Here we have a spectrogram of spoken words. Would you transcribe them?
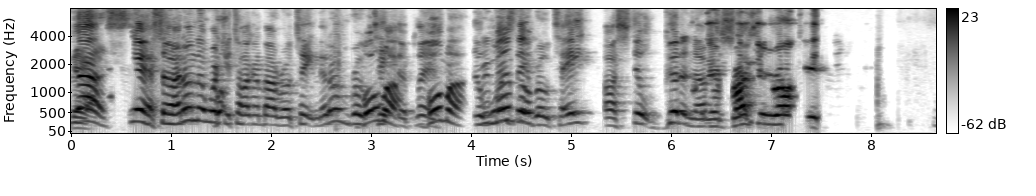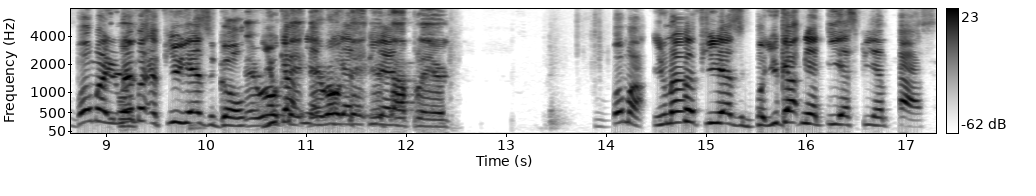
Yes. Yeah, so I don't know what Bo- you're talking about rotating. They don't rotate Boma, their players. Boma, the ones they rotate are still good enough They to start. Russian rotate. Boma, you remember a few years ago, They you got rotate. me They rotate their top players. Boma, you remember a few years ago, you got me an ESPN pass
